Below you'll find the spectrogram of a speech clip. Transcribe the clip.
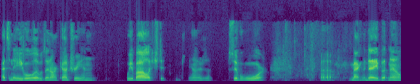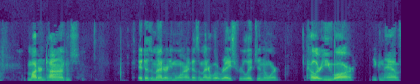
that's an evil that was in our country, and we abolished it. You know, there's a Civil War uh, back in the day, but now, modern times, it doesn't matter anymore. It doesn't matter what race, religion, or color you are. You can have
